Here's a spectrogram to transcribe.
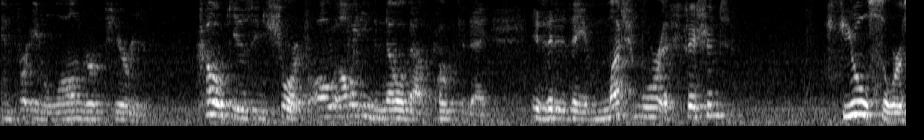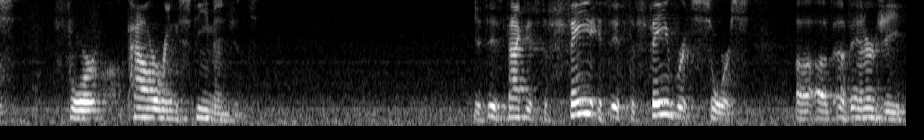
and for a longer period. Coke is, in short, for all, all we need to know about Coke today, is that it is a much more efficient fuel source for powering steam engines. It's, in fact, it's the, fa- it's, it's the favorite source uh, of, of energy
